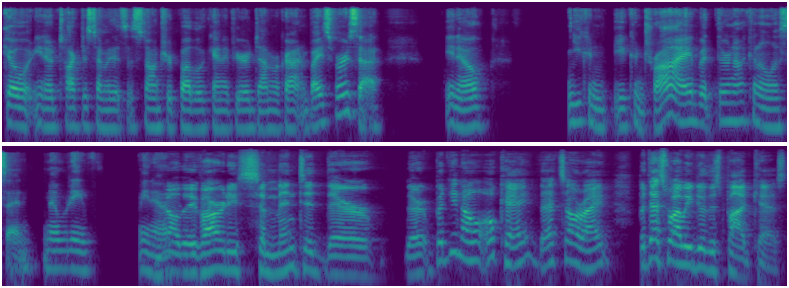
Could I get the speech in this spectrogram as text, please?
go, you know, talk to somebody that's a staunch Republican if you're a Democrat and vice versa. You know, you can you can try, but they're not going to listen. Nobody, you know No, they've already cemented their their but you know, okay, that's all right. But that's why we do this podcast,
